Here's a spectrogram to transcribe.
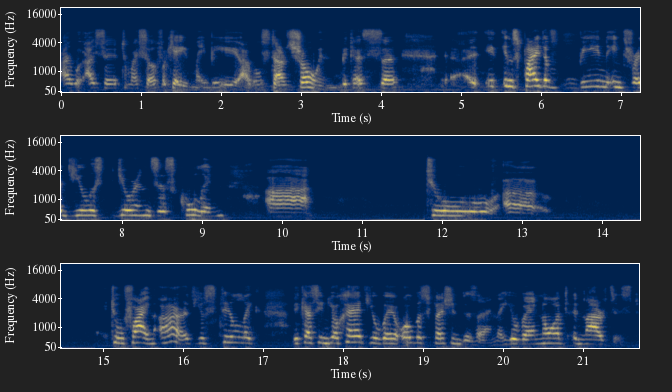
I, w- I said to myself okay maybe i will start showing because uh, in spite of being introduced during the schooling uh, to uh, to fine art you still like because in your head you were always fashion designer you were not an artist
